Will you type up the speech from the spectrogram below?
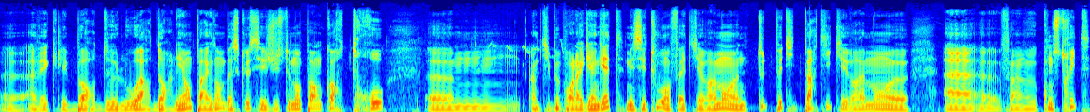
avec les bords de Loire d'Orléans, par exemple, parce que c'est justement pas encore trop euh, un petit peu pour la guinguette, mais c'est tout en fait. Il y a vraiment une toute petite partie qui est vraiment euh, à- euh, euh, construite.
